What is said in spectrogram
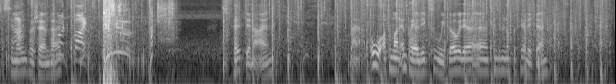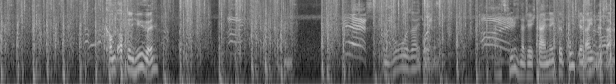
das ist ja eine Unverschämtheit. Es fällt denen ein. Naja. Oh, Ottoman Empire legt zu. Ich glaube, der äh, könnte mir noch gefährlich werden. Kommt auf den Hügel. Wo seid ihr denn? Jetzt finde ich natürlich keinen. Ich will Punkte. Da hinten ist einer.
